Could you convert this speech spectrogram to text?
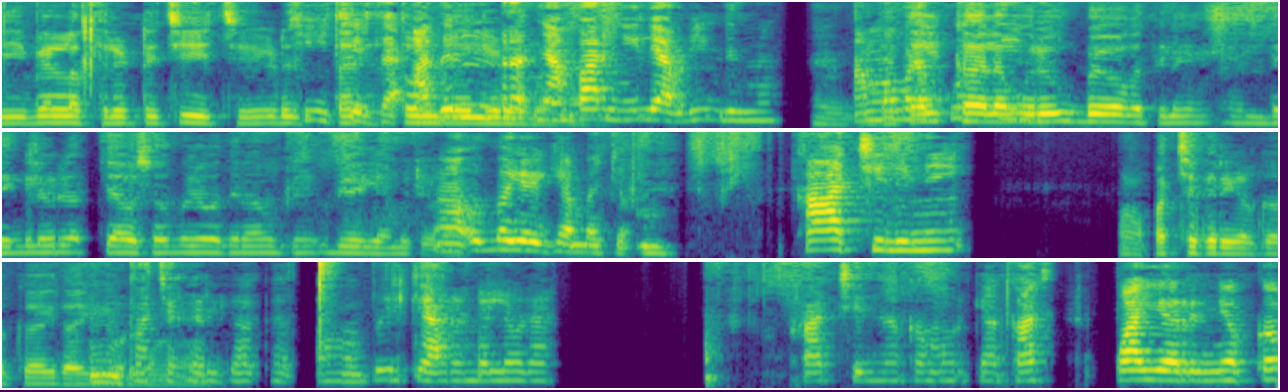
ഈ വെള്ളത്തിലിട്ട് ചീച്ച്. ഞാൻ പറഞ്ഞില്ലേ അവിടെ ഉണ്ടെന്ന് തൽക്കാലം ഒരു ഉപയോഗത്തിന് എന്തെങ്കിലും ഒരു അത്യാവശ്യ ഉപയോഗത്തിന് നമുക്ക് ഉപയോഗിക്കാൻ പറ്റും ഉപയോഗിക്കാൻ പറ്റും. കാച്ചിലിന് പച്ചക്കറികൾക്കൊക്കെ ഇതായി. പച്ചക്കറിക്കൊക്കെ പിരിക്കാറുണ്ടല്ലോ ഇവിടെ. കാച്ചിലിനൊക്കെ മുറിക്കാൻ. കാച്ച് പയറിനൊക്കെ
